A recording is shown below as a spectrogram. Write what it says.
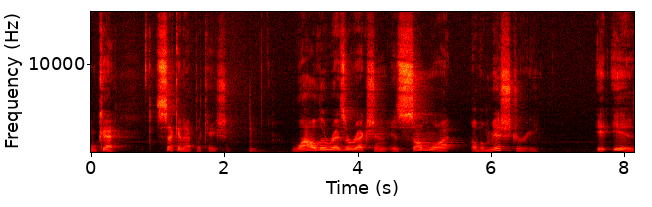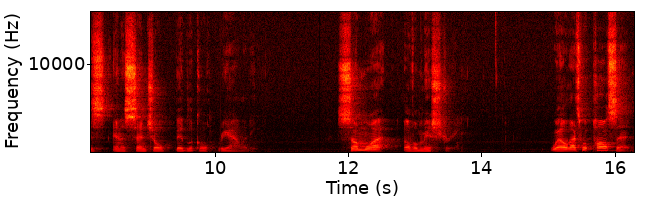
Okay, second application. While the resurrection is somewhat of a mystery, it is an essential biblical reality. Somewhat of a mystery. Well, that's what Paul said.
